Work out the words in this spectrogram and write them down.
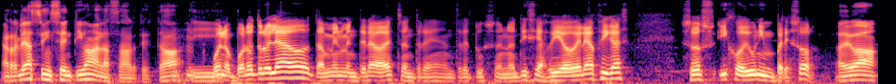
en realidad se incentivaban las artes, ¿está? Y, Bueno, por otro lado, también me enteraba de esto entre, entre tus noticias biográficas. sos hijo de un impresor. Ahí va.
